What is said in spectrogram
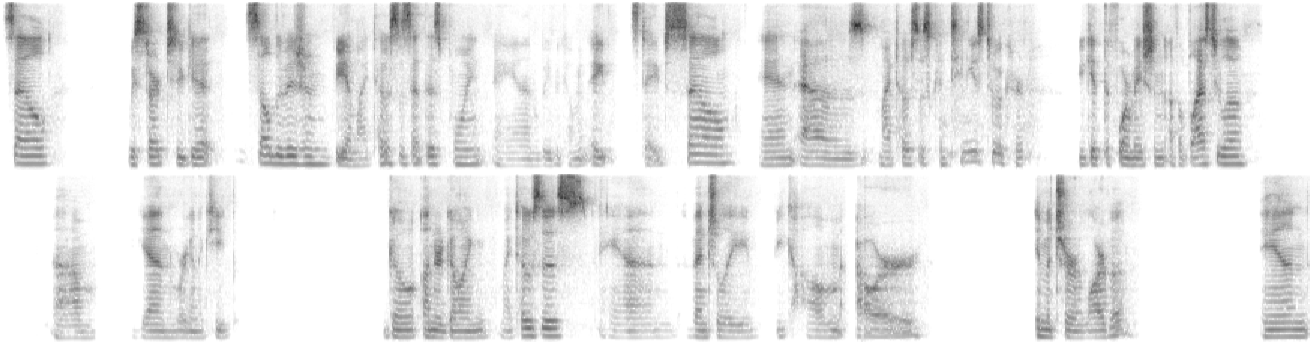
cell. We start to get cell division via mitosis at this point, and we become an eight stage cell. And as mitosis continues to occur, we get the formation of a blastula. Um, again, we're going to keep go undergoing mitosis and eventually become our immature larva. And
